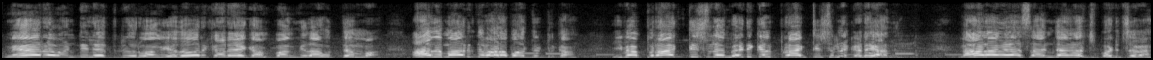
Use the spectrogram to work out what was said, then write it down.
நேரா வண்டியில் ஏற்றிட்டு வருவாங்க. ஏதோ ஒரு கடையை கம்பாங்க தான் உத்தமா அது மாதிரி இந்த வேலை பார்த்துட்டு இருக்கான். இவன் ப்ராக்டிஸில் மெடிக்கல் ப்ராக்டிஸில் கிடையாது. நாலாம் கிளாஸ் அஞ்சாம் கிளாஸ் படித்தவன்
